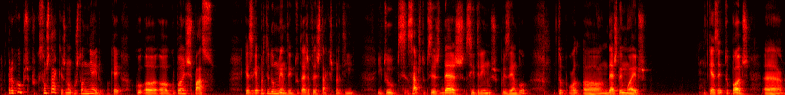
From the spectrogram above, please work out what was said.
Não te preocupes, porque são estacas, não custam dinheiro, ok? Ocupam espaço. Quer dizer que a partir do momento em que tu estás a fazer estacas para ti, e que tu sabes que tu precisas de 10 citrinos, por exemplo, tu, ou, ou 10 limoeiros, quer dizer que tu podes uh,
